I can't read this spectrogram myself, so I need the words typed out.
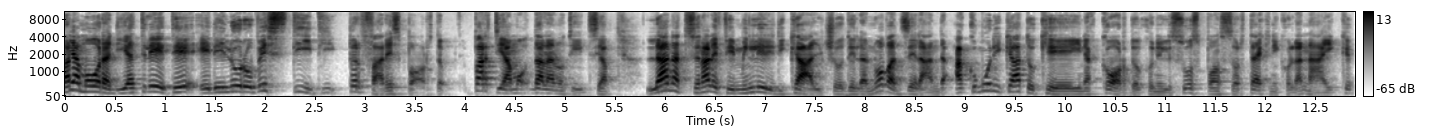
Parliamo ora di atlete e dei loro vestiti per fare sport. Partiamo dalla notizia. La nazionale femminile di calcio della Nuova Zelanda ha comunicato che, in accordo con il suo sponsor tecnico, la Nike,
